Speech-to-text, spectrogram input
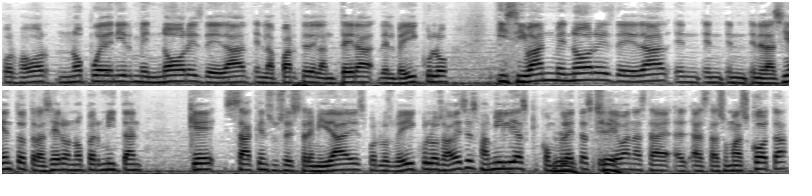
por favor, no pueden ir menores de edad en la parte delantera del vehículo. Y si van menores de edad en, en- en- en el asiento trasero, no permitan que saquen sus extremidades por los vehículos. A veces familias que completas Mm, que sí. llevan hasta, hasta su mascota,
